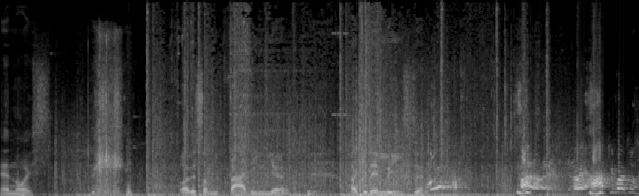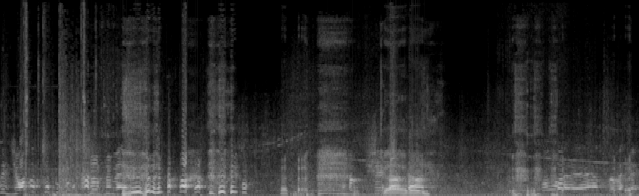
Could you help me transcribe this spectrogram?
É nóis. Olha essa mitadinha. Ai que delícia. Ah, não é hack, mas os idiotas ficam tudo canto, né? Caralho. Porra é essa, velho?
